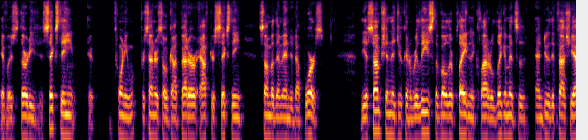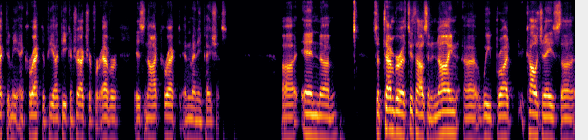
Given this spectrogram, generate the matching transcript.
If it was 30 to 60, 20% or so got better. After 60, some of them ended up worse. The assumption that you can release the volar plate and the collateral ligaments and do the fasciectomy and correct the PIP contracture forever is not correct in many patients. Uh, In um, September of 2009, uh, we brought collagenase uh,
